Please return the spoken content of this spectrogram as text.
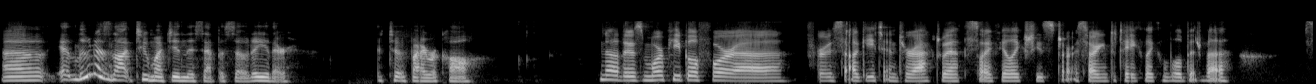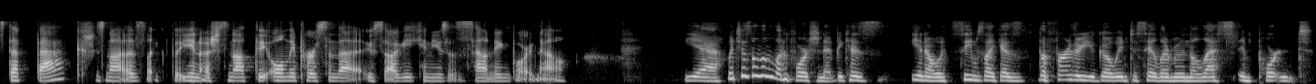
Uh, Luna's not too much in this episode either, to, if I recall. No, there's more people for uh for Usagi to interact with, so I feel like she's start, starting to take like a little bit of a step back. She's not as like the you know she's not the only person that Usagi can use as a sounding board now. Yeah, which is a little unfortunate because you know it seems like as the further you go into Sailor Moon, the less important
